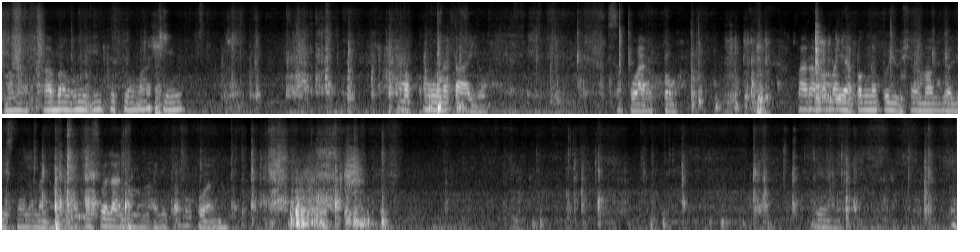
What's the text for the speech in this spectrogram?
mga habang umiikot yung machine map muna tayo sa kwarto. Para mamaya pag natuyo siya magwalis na naman ako. At wala na mga alikabok o ano Ayan. Kasi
